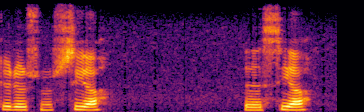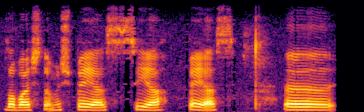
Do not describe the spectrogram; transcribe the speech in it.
Görüyorsunuz siyah. E, siyahla başlamış. Beyaz, siyah, beyaz. E,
